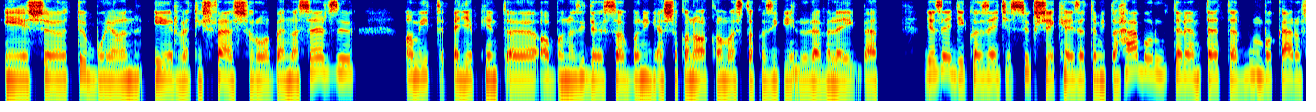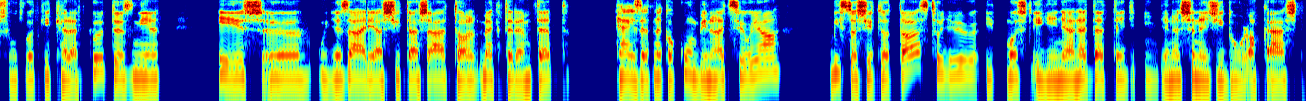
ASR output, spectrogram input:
és több olyan érvet is felsorol benne a szerző, amit egyébként abban az időszakban igen sokan alkalmaztak az igénylő leveleikbe. Ugye az egyik az egy szükséghelyzet, amit a háború teremtett, tehát bombakárosult volt, ki kellett költöznie, és ugye zárjásítás által megteremtett helyzetnek a kombinációja biztosította azt, hogy ő itt most igényelhetett egy ingyenesen egy zsidó lakást.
